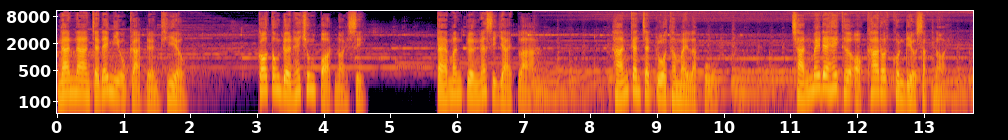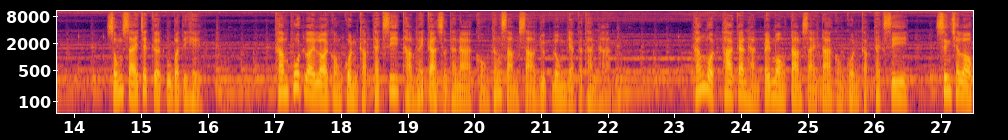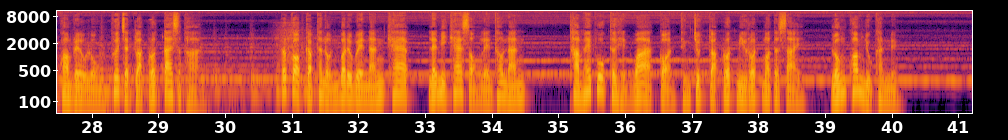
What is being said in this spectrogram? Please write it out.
นานๆจะได้มีโอกาสเดินเที่ยว ก็ต้องเดินให้ชุ่มปอดหน่อยสิ แต่มันเปลืองนะสิยายปลา หารกันจะกลัวทำไมล่ะปู่ ฉันไม่ได้ให้เธอออกค่ารถคนเดียวสักหน่อย สงสัยจะเกิดอุบัติเหตุคำพูดลอยๆ ของคนขับแท็กซี่ทำให้การสนทนาของทั้งสามสาวหยุดลงอย่างกระทันหัน ทั้งหมดพากันหันไปมองตามสายตาของคนขับแท็กซี่ ซึ่งชะลอความเร็วลงเพื่อจะกลับรถใต้สะพาน ประกอบกับถนนบริเวณนั้นแคบ และมีแค่สองเลนเท่านั้นทำให้พวกเธอเห็นว่าก่อนถึงจุดกลับรถมีรถมอเตอร์ไซค์ล้มคว่ำอยู่คันหนึ่ง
